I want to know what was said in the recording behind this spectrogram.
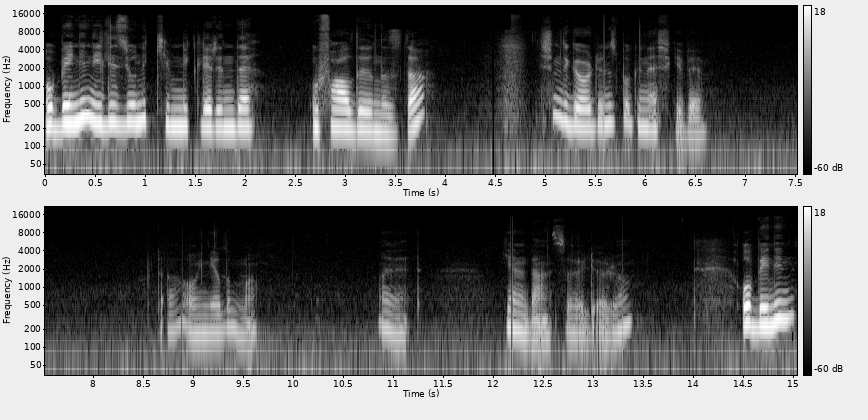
O benin ilizyonik kimliklerinde ufaldığınızda şimdi gördüğünüz bu güneş gibi. Daha oynayalım mı? Evet. Yeniden söylüyorum. O benin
